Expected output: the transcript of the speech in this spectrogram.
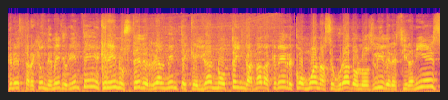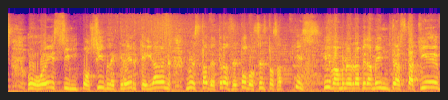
en esta región de Medio Oriente? ¿Creen ustedes realmente que Irán no tenga nada que ver como han asegurado los líderes iraníes? ¿O es imposible creer que Irán no está detrás de todos estos ataques? Y vámonos rápidamente hasta Kiev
